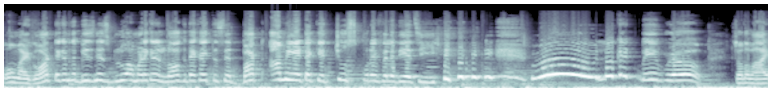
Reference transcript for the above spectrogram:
oh my god এখানে তো বিজনেস ব্লু আমার এখানে লক দেখাইতেছে বাট আমি এটাকে চুজ করে ফেলে দিয়েছি। লুক এট ব্রো চলো ভাই,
